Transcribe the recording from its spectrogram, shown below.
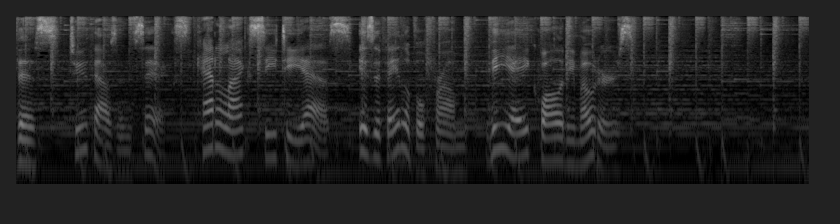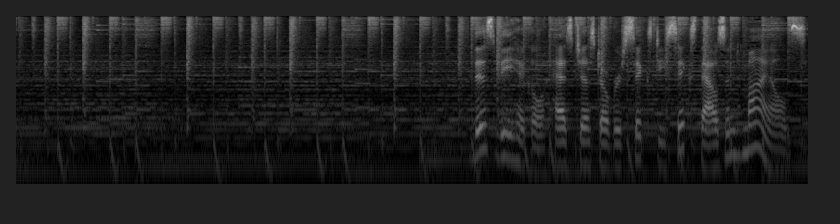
This 2006 Cadillac CTS is available from VA Quality Motors. This vehicle has just over 66,000 miles.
